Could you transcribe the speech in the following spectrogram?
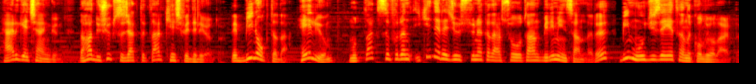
her geçen gün daha düşük sıcaklıklar keşfediliyordu. Ve bir noktada helyum mutlak sıfırın 2 derece üstüne kadar soğutan bilim insanları bir mucizeye tanık oluyorlardı.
